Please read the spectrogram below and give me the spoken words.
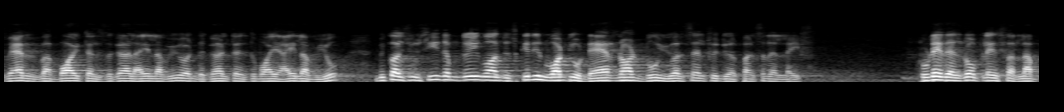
where the boy tells the girl, I love you, and the girl tells the boy, I love you, Because you see them doing on the screen what you dare not do yourself in your personal life. Today there no place for love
